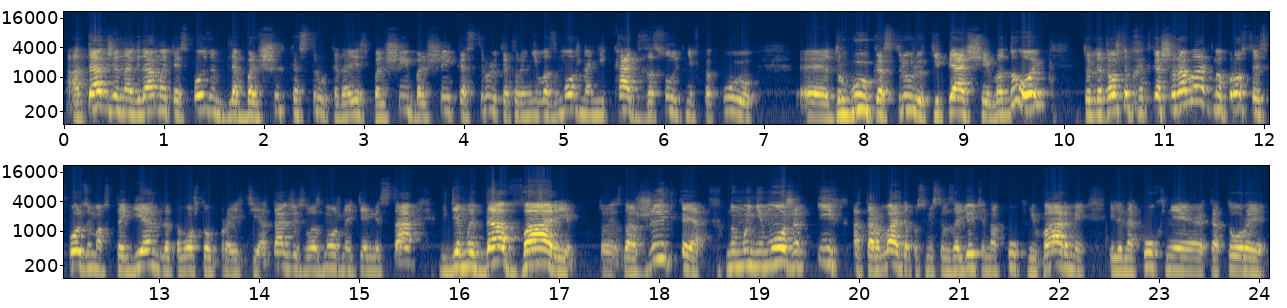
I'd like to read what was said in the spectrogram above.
А также иногда мы это используем для больших кастрюль, когда есть большие-большие кастрюли, которые невозможно никак засунуть ни в какую э, другую кастрюлю кипящей водой, то для того, чтобы кашировать, мы просто используем автоген для того, чтобы пройти. А также, возможно, те места, где мы доварим то есть да, жидкая, но мы не можем их оторвать, допустим, если вы зайдете на кухне в армии или на кухне, которые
